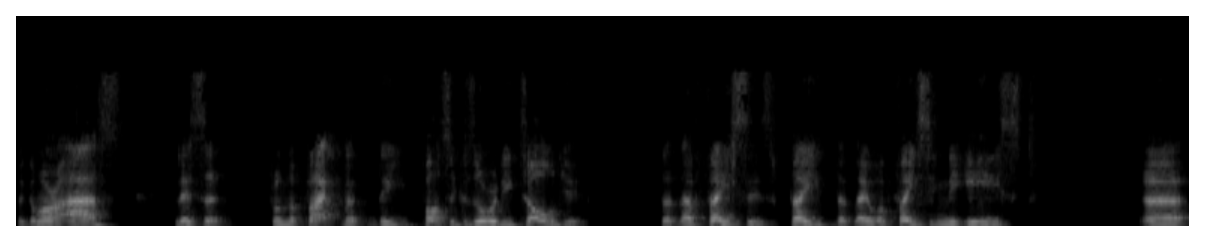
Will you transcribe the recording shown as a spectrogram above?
The Gemara asks, "Listen, from the fact that the pasuk has already told you that their faces, fa- that they were facing the east, uh,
